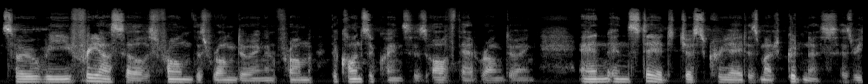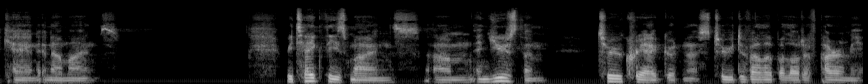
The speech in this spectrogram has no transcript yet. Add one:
so we free ourselves from this wrongdoing and from the consequences of that wrongdoing, and instead just create as much goodness as we can in our minds. We take these minds um, and use them to create goodness, to develop a lot of parami.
